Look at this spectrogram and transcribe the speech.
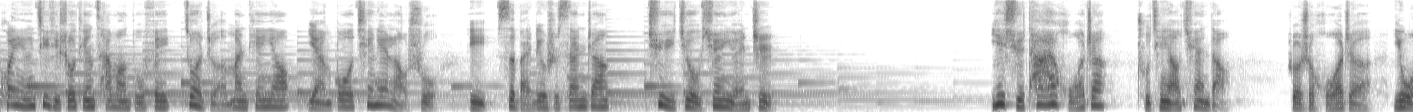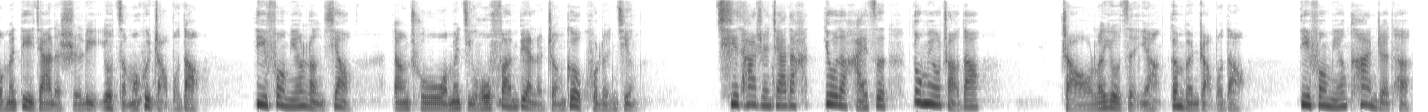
欢迎继续收听《残王毒妃》，作者漫天妖，演播青莲老树，第四百六十三章去救轩辕志。也许他还活着，楚清瑶劝道：“若是活着，以我们帝家的实力，又怎么会找不到？”帝凤鸣冷笑：“当初我们几乎翻遍了整个昆仑镜，其他人家的丢的孩子都没有找到，找了又怎样？根本找不到。”帝凤鸣看着他。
